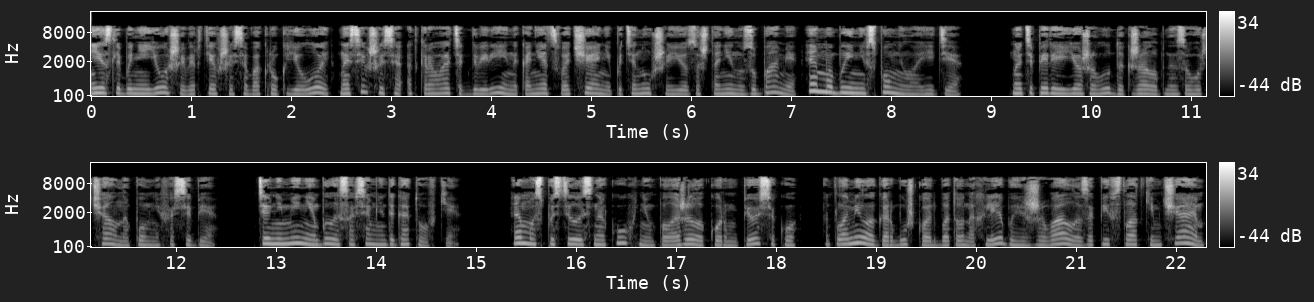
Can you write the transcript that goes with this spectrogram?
Если бы не Ёша, вертевшийся вокруг Юлой, носившийся от кровати к двери и, наконец, в отчаянии потянувший ее за штанину зубами, Эмма бы и не вспомнила о еде. Но теперь ее желудок жалобно заурчал, напомнив о себе. Тем не менее, было совсем не до готовки. Эмма спустилась на кухню, положила корм песику, отломила горбушку от батона хлеба и сживала, запив сладким чаем,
